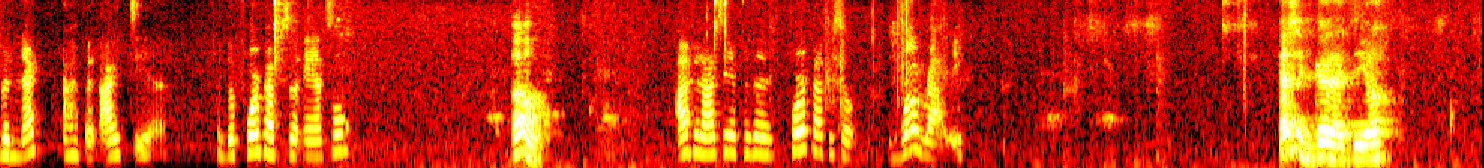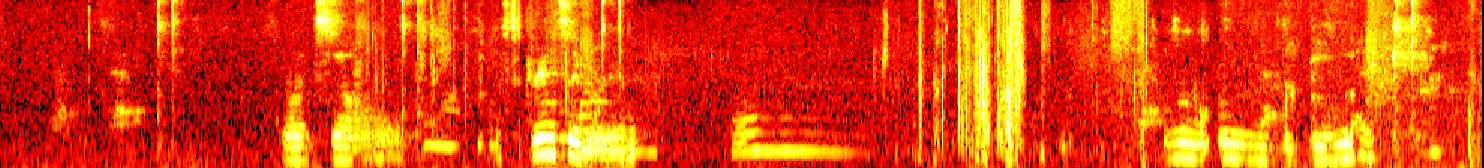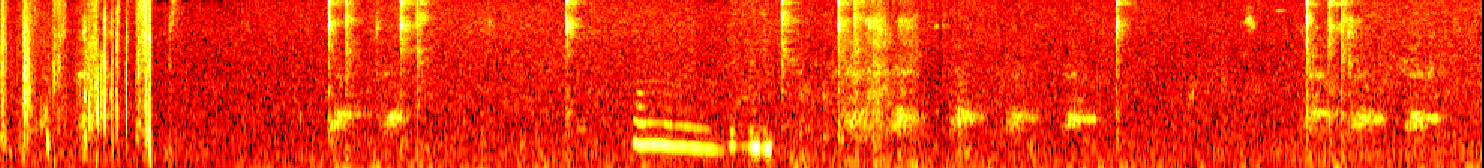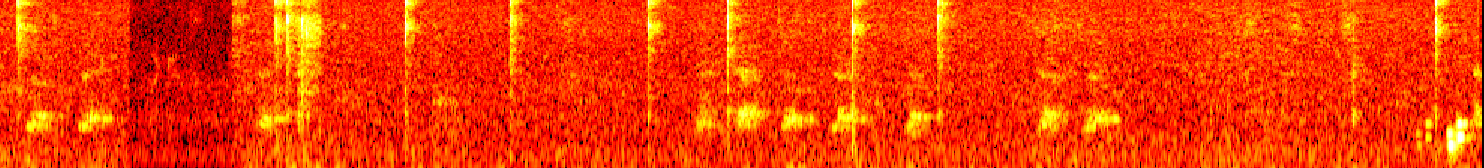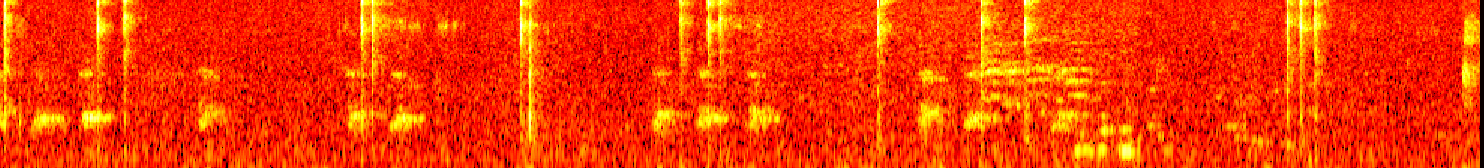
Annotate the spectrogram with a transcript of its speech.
have a neck. I have an idea for the fourth episode, Ansel. Oh, I have an idea for the fourth episode, Road Rally. that's a good idea. Right, so. The screensaver. in. Ooh, ooh, the black.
